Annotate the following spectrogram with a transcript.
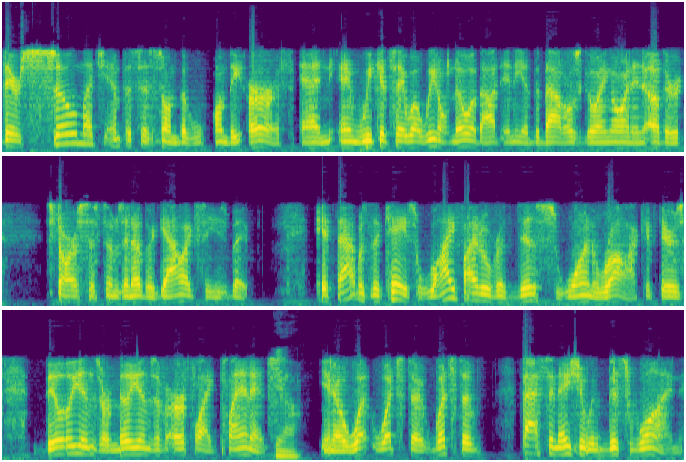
there's so much emphasis on the on the Earth, and and we could say, well, we don't know about any of the battles going on in other star systems and other galaxies, but if that was the case, why fight over this one rock? If there's billions or millions of Earth-like planets, Yeah. you know what what's the what's the fascination with this one?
